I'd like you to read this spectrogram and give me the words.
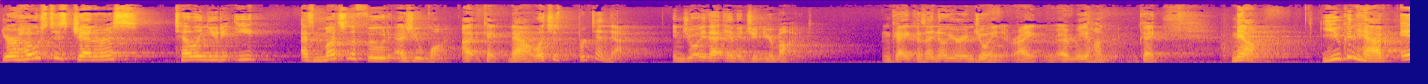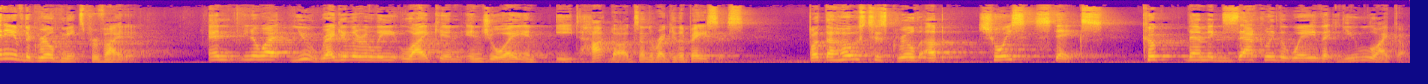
Your host is generous, telling you to eat as much of the food as you want. Uh, okay, now let's just pretend that. Enjoy that image in your mind. Okay? Because I know you're enjoying it, right? Everybody hungry, okay? Now, you can have any of the grilled meats provided. And you know what? You regularly like and enjoy and eat hot dogs on the regular basis. But the host has grilled up choice steaks, cooked them exactly the way that you like them.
